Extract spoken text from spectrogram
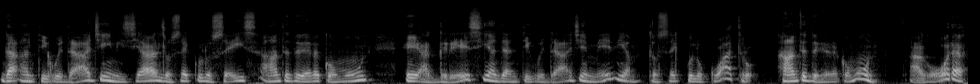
da Antiguidade inicial do século VI antes da Era Comum e a Grécia da Antiguidade Média do século IV antes da Era Comum. Agora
